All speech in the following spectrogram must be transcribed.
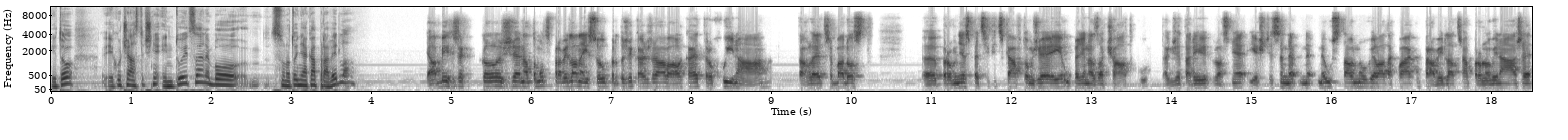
Je to jako částečně intuice, nebo jsou na to nějaká pravidla? Já bych řekl, že na to moc pravidla nejsou, protože každá válka je trochu jiná. Tahle je třeba dost pro mě specifická v tom, že je úplně na začátku. Takže tady vlastně ještě se ne, ne, neustanovila taková jako pravidla třeba pro novináře.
